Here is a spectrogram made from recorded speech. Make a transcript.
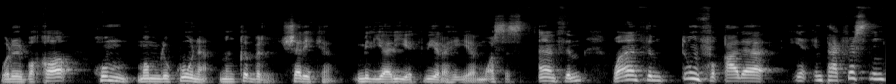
وللبقاء هم مملوكون من قبل شركة مليارية كبيرة هي مؤسسة Anthem و Anthem تنفق على Impact Wrestling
